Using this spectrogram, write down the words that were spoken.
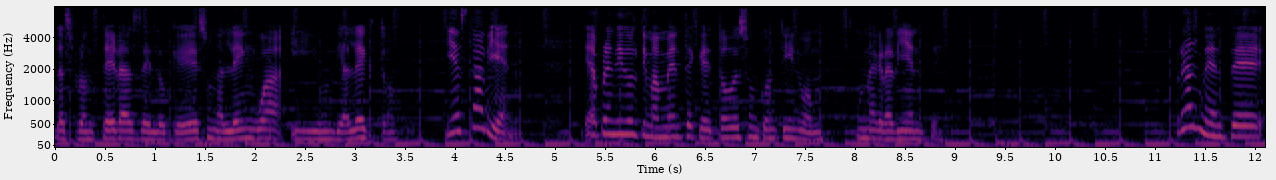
las fronteras de lo que es una lengua y un dialecto. Y está bien. He aprendido últimamente que todo es un continuum, una gradiente. Realmente,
